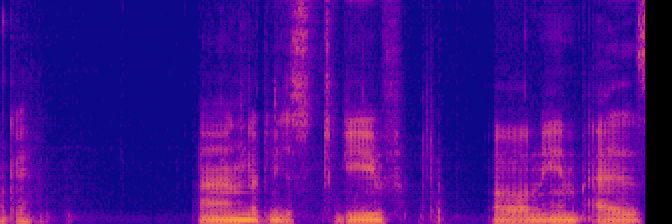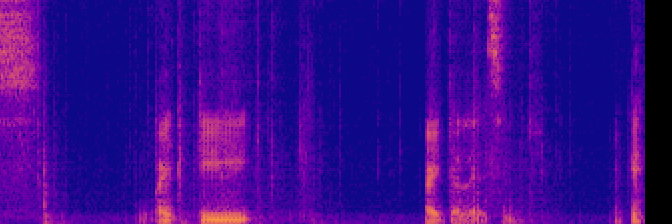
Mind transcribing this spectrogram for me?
Okay, and let me just give a name as YT title agent. Okay,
